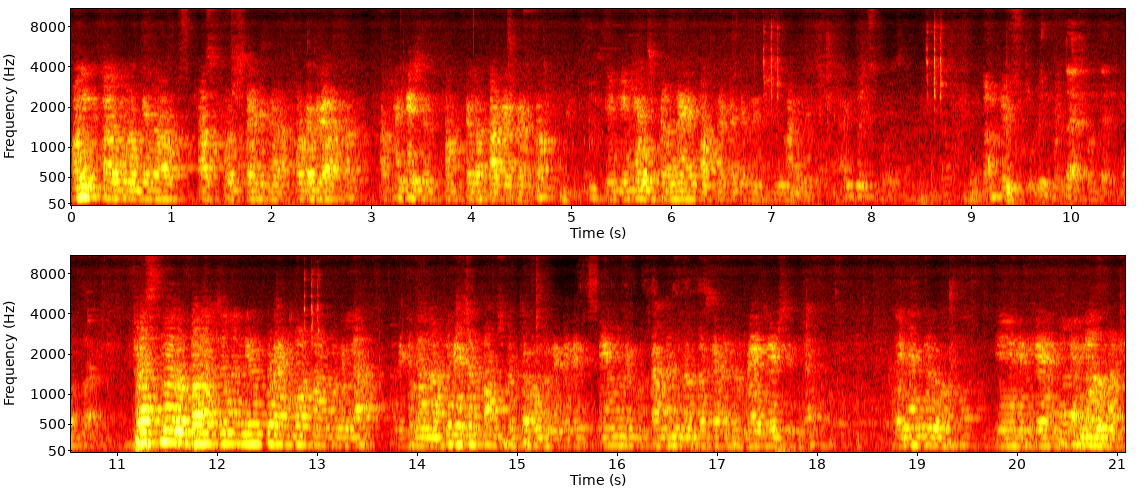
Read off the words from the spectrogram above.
ಬೈಕ್ ಪಾಲ್ಗೊಂಡಿರೋ passport size photograph application fill up ಆಗಿರ್ಬೇಕು ಈ ಡೀಟೇಲ್ಸ್ಗಳನ್ನ ಈ ಪಾಸ್ಪೋರ್ಟ್ ಅಲ್ಲಿ ಮೆನ್ಷನ್ ಮಾಡಿದ್ದೀನಿ ಪ್ರೆಸ್ನವರು ಜನ ನೀವು ಕೂಡ ಇನ್ವಾಲ್ವ್ ಮಾಡ್ಕೊಂಡಿಲ್ಲ. ಅದಕ್ಕೆ ನಾನು ಅಪ್ಲಿಕೇಶನ್ ಫಾರ್ಮ್ಸ್ ತಗೊಂಡಿದ್ದೇನೆ ನೀವು ನಿಮ್ಮ ಫ್ಯಾಮಿಲಿ ಮೆಂಬರ್ಸ್ ಯಾರಾದ್ರೂ ಗ್ರಾಜುಯೇಟ್ಸ್ ಇದ್ರೆ ದಯವಿಟ್ಟು ಇದಕ್ಕೆ ಎನ್ರೋಲ್ ಮಾಡಿ.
